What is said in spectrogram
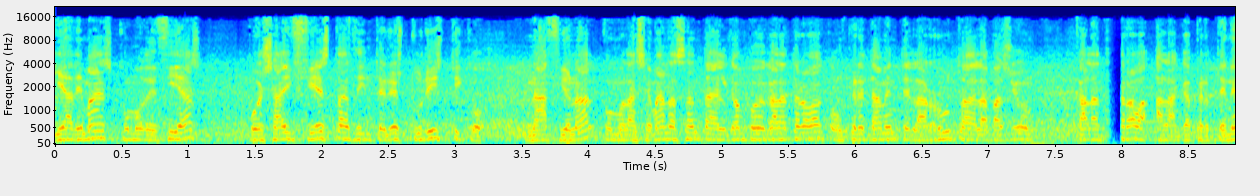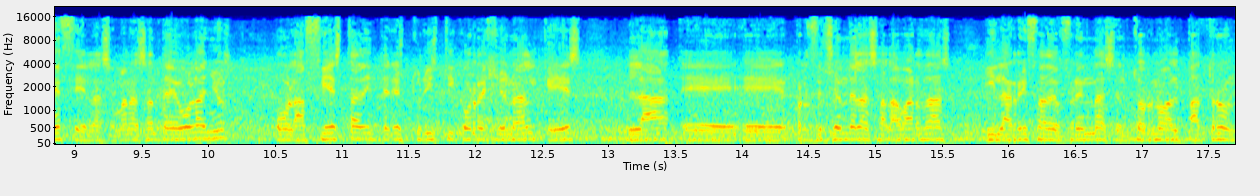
Y además, como decías, pues hay fiestas de interés turístico nacional, como la Semana Santa del Campo de Calatrava, concretamente la Ruta de la Pasión Calatrava, a la que pertenece la Semana Santa de Bolaños, o la fiesta de interés turístico regional, que es la eh, eh, procesión de las alabardas y la rifa de ofrendas en torno al patrón,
